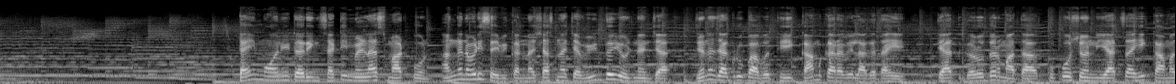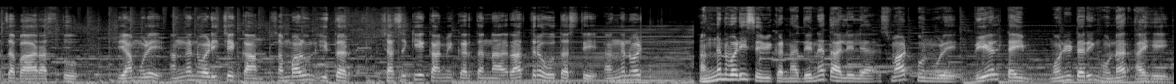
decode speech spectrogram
टाईम मॉनिटरिंगसाठी मिळणार स्मार्टफोन अंगणवाडी सेविकांना शासनाच्या विविध योजनांच्या जनजागृतीबाबतही काम करावे लागत आहे. त्यात गरोदर माता कुपोषण याचाही कामाचा भार असतो. यामुळे अंगणवाडीचे काम सांभाळून इतर शासकीय कामे करताना रात्र होत असते. अंगणवाडी अंगणवाडी सेविकांना देण्यात आलेल्या स्मार्टफोनमुळे रिअल टाईम मॉनिटरिंग होणार आहे.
